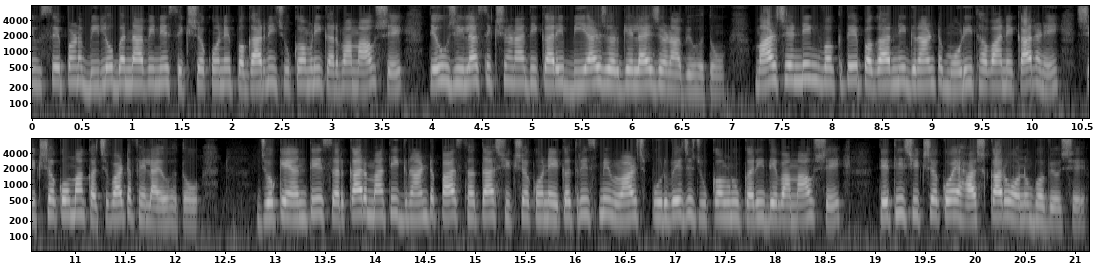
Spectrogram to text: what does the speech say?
દિવસે પણ બિલો બનાવીને શિક્ષકોને પગારની ચૂકવણી કરવામાં આવશે તેવું જિલ્લા શિક્ષણાધિકારી બી આર જરગેલાએ જણાવ્યું હતું. માર્ચ એન્ડિંગ વખતે પગારની ગ્રાન્ટ મોડી થવાને કારણે શિક્ષકોમાં કચવાટ ફેલાયો હતો. જો કે અંતે સરકારમાંથી ગ્રાન્ટ પાસ થતાં શિક્ષકોને એકત્રીસમી માર્ચ પૂર્વે જ ચૂકવણું કરી દેવામાં આવશે. તેથી શિક્ષકોએ હાશકારો અનુભવ્યો છે.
